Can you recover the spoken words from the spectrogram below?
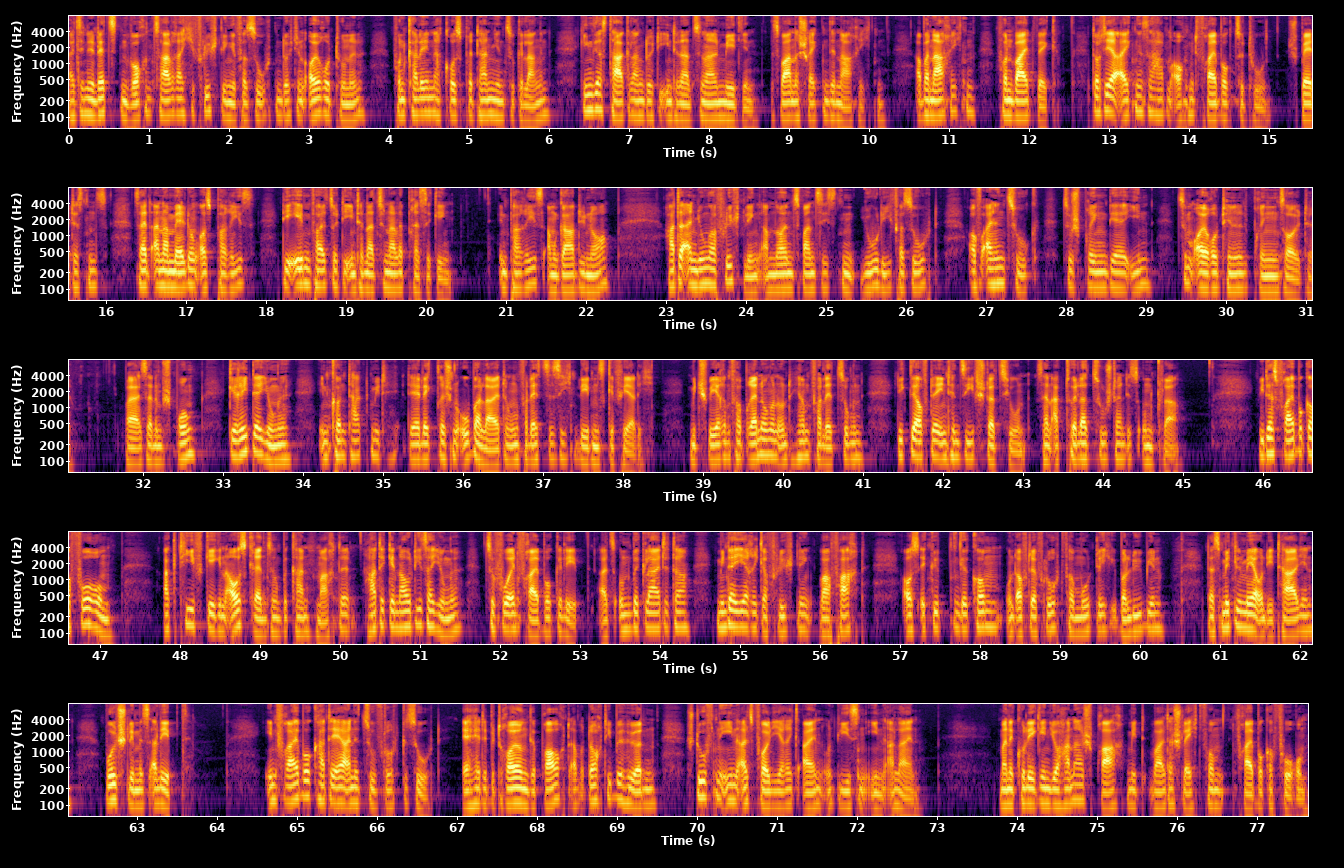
Als in den letzten Wochen zahlreiche Flüchtlinge versuchten, durch den Eurotunnel von Calais nach Großbritannien zu gelangen, ging das tagelang durch die internationalen Medien. Es waren erschreckende Nachrichten. Aber Nachrichten von weit weg. Doch die Ereignisse haben auch mit Freiburg zu tun. Spätestens seit einer Meldung aus Paris, die ebenfalls durch die internationale Presse ging. In Paris am Gare du Nord hatte ein junger Flüchtling am 29. Juli versucht, auf einen Zug zu springen, der ihn zum Eurotunnel bringen sollte. Bei seinem Sprung geriet der Junge in Kontakt mit der elektrischen Oberleitung und verletzte sich lebensgefährlich. Mit schweren Verbrennungen und Hirnverletzungen liegt er auf der Intensivstation. Sein aktueller Zustand ist unklar. Wie das Freiburger Forum aktiv gegen Ausgrenzung bekannt machte, hatte genau dieser Junge zuvor in Freiburg gelebt. Als unbegleiteter, minderjähriger Flüchtling war Facht aus Ägypten gekommen und auf der Flucht vermutlich über Libyen, das Mittelmeer und Italien wohl Schlimmes erlebt. In Freiburg hatte er eine Zuflucht gesucht. Er hätte Betreuung gebraucht, aber doch die Behörden stuften ihn als volljährig ein und ließen ihn allein. Meine Kollegin Johanna sprach mit Walter Schlecht vom Freiburger Forum.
